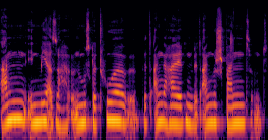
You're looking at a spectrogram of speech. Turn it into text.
an in mir, also eine Muskulatur wird angehalten, wird angespannt und,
